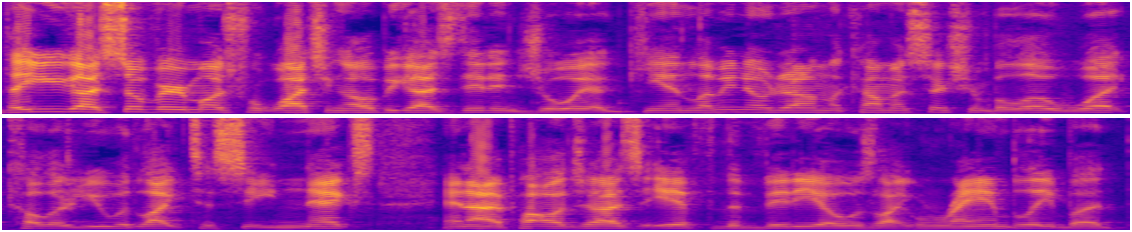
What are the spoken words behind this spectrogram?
Thank you guys so very much for watching. I hope you guys did enjoy. Again, let me know down in the comment section below what color you would like to see next. And I apologize if the video was like rambly, but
